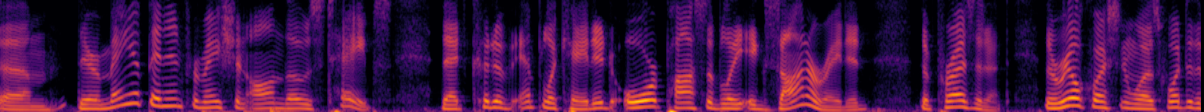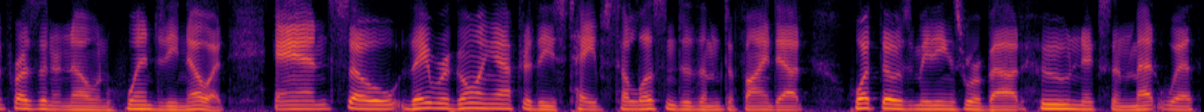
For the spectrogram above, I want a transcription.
um, there may have been information on those tapes that could have implicated or possibly exonerated the president. The real question was what did the president know and when did he know it? And so they were going after these tapes to listen to them to find out what those meetings were about, who Nixon met with,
